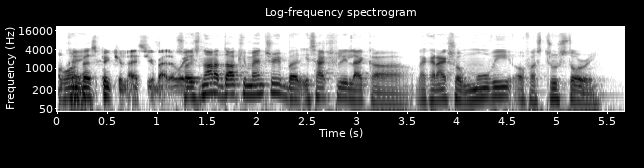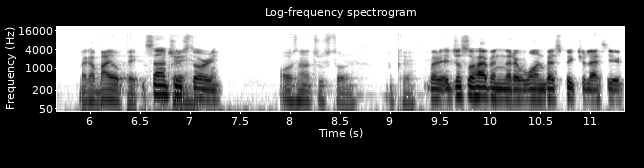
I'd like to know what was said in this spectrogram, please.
it Won best picture last year, by the way. So it's not a documentary, but it's actually like a like an actual movie of a true story, like a biopic. It's not a true story, Oh, it's not a true story. Okay. but it just so happened that I won best picture last year.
